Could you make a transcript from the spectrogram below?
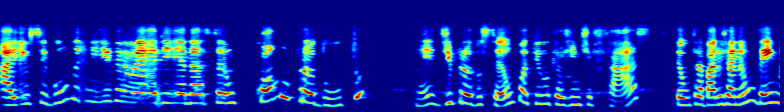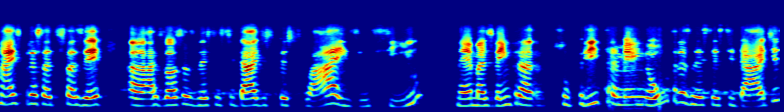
Aí o segundo nível é a alienação como produto, né, de produção, com aquilo que a gente faz. Então o trabalho já não vem mais para satisfazer uh, as nossas necessidades pessoais em si, né, mas vem para suprir também outras necessidades.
